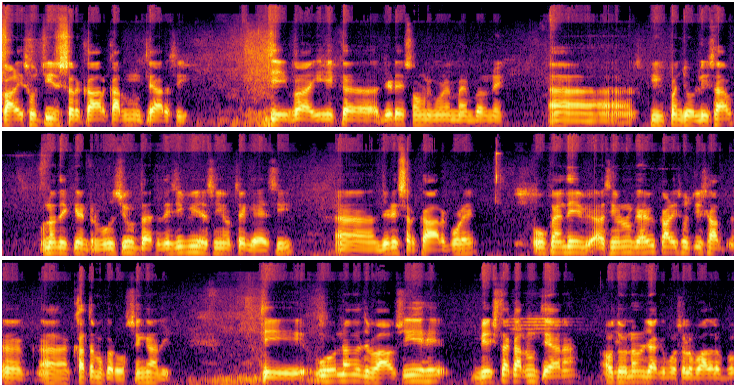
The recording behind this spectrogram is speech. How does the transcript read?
ਕਾਲੀ ਸੂਚੀ ਸਰਕਾਰ ਕਰਨ ਨੂੰ ਤਿਆਰ ਸੀ। ਜੀ ਭਾਈ ਇੱਕ ਜਿਹੜੇ ਸ਼੍ਰੋਮਣੀ ਕਮੇਟੀ ਮੈਂਬਰ ਨੇ ਕੀ ਪੰਜੋਲੀ ਸਾਹਿਬ ਉਹਨਾਂ ਦੀ ਇੱਕ ਇੰਟਰਵਿਊ ਸੀ ਉਹ ਦੱਸਦੇ ਸੀ ਵੀ ਅਸੀਂ ਉੱਥੇ ਗਏ ਸੀ ਜਿਹੜੇ ਸਰਕਾਰ ਕੋਲੇ। ਉਹ ਕਹਿੰਦੇ ਅਸੀਂ ਉਹਨਾਂ ਨੂੰ ਕਿਹਾ ਵੀ ਕਾਲੀ ਸੂਚੀ ਖਤਮ ਕਰੋ ਸਿੰਘਾਂ ਦੀ। ਤੇ ਉਹ ਉਹਨਾਂ ਦਾ ਜਵਾਬ ਸੀ ਇਹ ਵੇਚਤਾ ਕਰਨ ਨੂੰ ਤਿਆਰ ਆ ਉਦੋਂ ਉਹਨਾਂ ਨੂੰ ਜਾ ਕੇ ਪੁੱਛ ਲਓ ਬਾਦਲ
